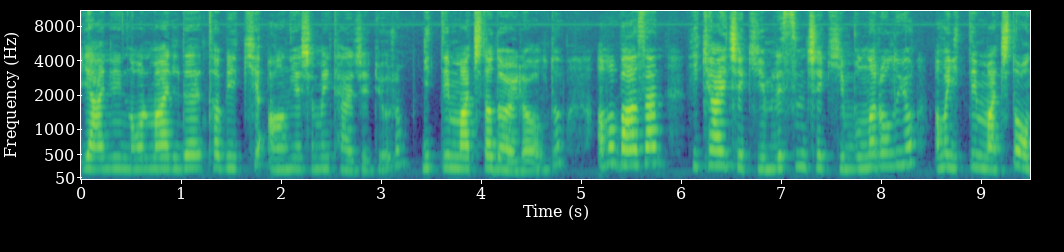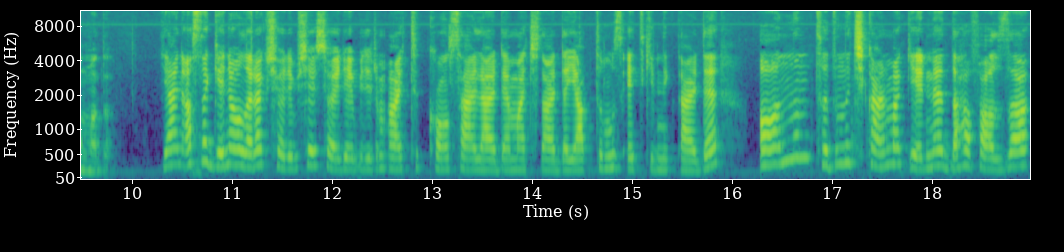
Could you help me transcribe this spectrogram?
yani normalde tabii ki anı yaşamayı tercih ediyorum. Gittiğim maçta da öyle oldu. Ama bazen hikaye çekeyim, resim çekeyim bunlar oluyor ama gittiğim maçta olmadı. Yani aslında genel olarak şöyle bir şey söyleyebilirim. Artık konserlerde, maçlarda, yaptığımız etkinliklerde anın tadını çıkarmak yerine daha fazla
